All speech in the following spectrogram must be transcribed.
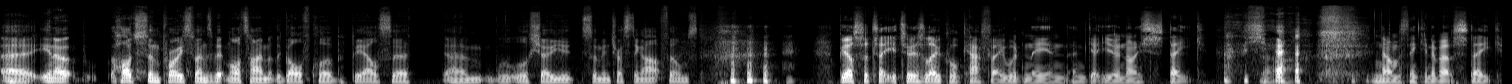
uh, you know, Hodgson probably spends a bit more time at the golf club. Bielsa um, will, will show you some interesting art films. Bielsa would take you to his local cafe, wouldn't he, and, and get you a nice steak. yeah. Oh, now I'm thinking about steak.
